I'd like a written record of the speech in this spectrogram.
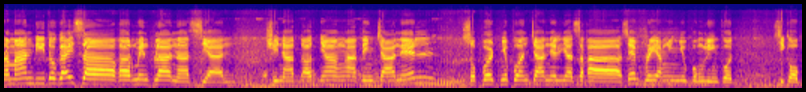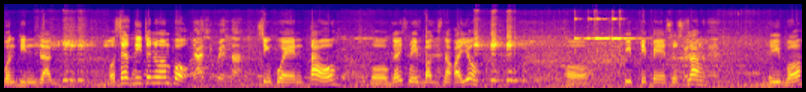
Samahan dito guys sa Carmen Planas yan. Shoutout niya ang ating channel. Support niyo po ang channel niya saka siyempre ang inyo pong lingkod si Cobontin Vlog. O sir dito naman po Yan, 50. 50 oh. Oh guys may bags na kayo. Oh 50 pesos lang. Diba?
